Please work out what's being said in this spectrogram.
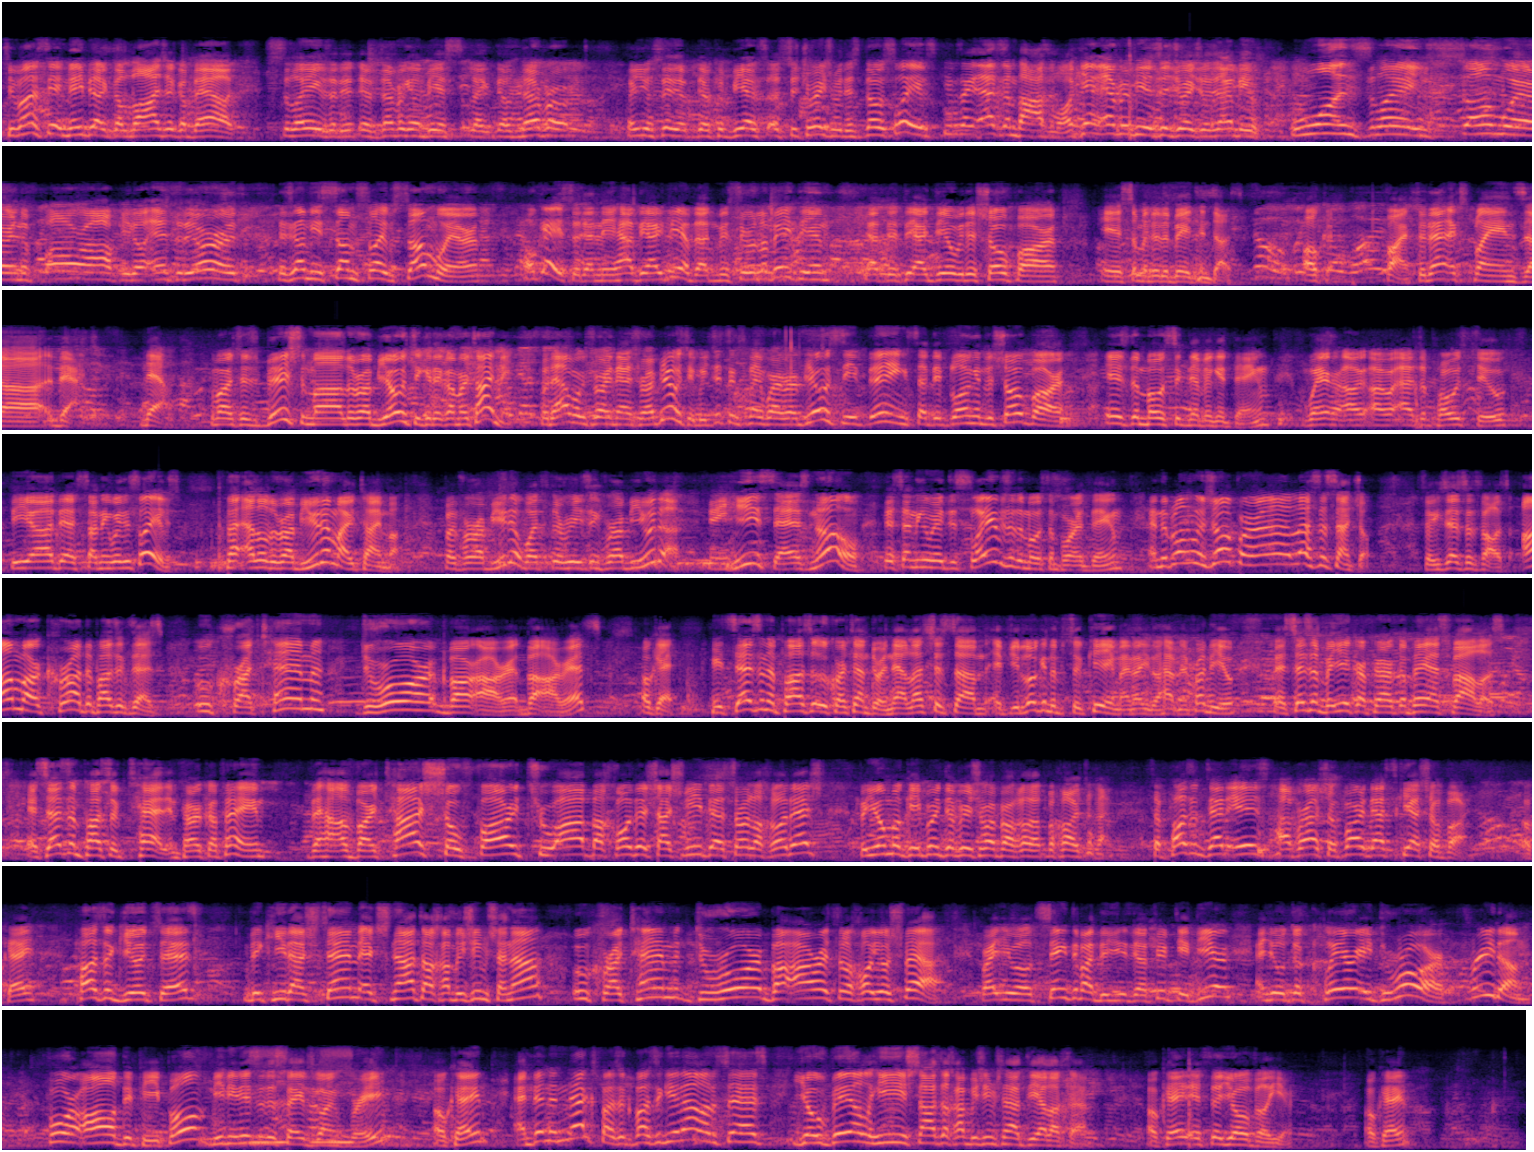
So you want to say maybe like the logic about slaves that there's never going to be a like there's never, but you say that there could be a, a situation where there's no slaves. People say that's impossible. It can't ever be a situation where there's going to be one slave somewhere in the far off, you know, end of the earth. There's going to be some slave somewhere. Okay, so then they have the idea that Mr. Lebetim, that the, the idea with the shofar is something that the Din does. Okay, fine. So that explains uh, that. Now, Gemara says Bishma the Rabbi Yossi can come timing, but that works very nice for Rabbi Yossi. We just explained why Rabbi Yossi thinks that the blowing of the shofar is the most significant thing, where uh, uh, as opposed to the uh, the something with the slaves. But Elo the Rabbi Yehuda my time. But for Rabbi Yehuda, what's the reason for Rabbi Yehuda? And he says no, that something with the slaves is the most important thing, and the blowing of the shofar uh, less essential. So he says as follows: Amar Kra, the pasuk says, Ukratem dror ba'aretz. Okay, it says in the pasuk Ukratem dror. Now let's just, um, if you look in the psukim, I know you don't have it in front of you, it says in Vayikra Parakapeh as follows. It says in pasuk Ted in Parakapeh, V'ha'avarta shofar tru'a b'chodesh hashvi b'asor l'chodesh v'yom ha'kibur devir shofar So pasuk Ted is havra shofar. That's kiyah shofar. Okay. Pasuk Yud says. V'kidashtem et shnat shana ukratem dror ba'aretz l'chol yoshveh. Right, you will sanctify the, the 50th year, and you'll declare a dror, freedom, for all the people, meaning this is the slaves going free. Okay, and then the next pasuk, pasuk Yud says, Yovel hi shnat ha-chavishim shana Okay, it's the Yovel year. Okay.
